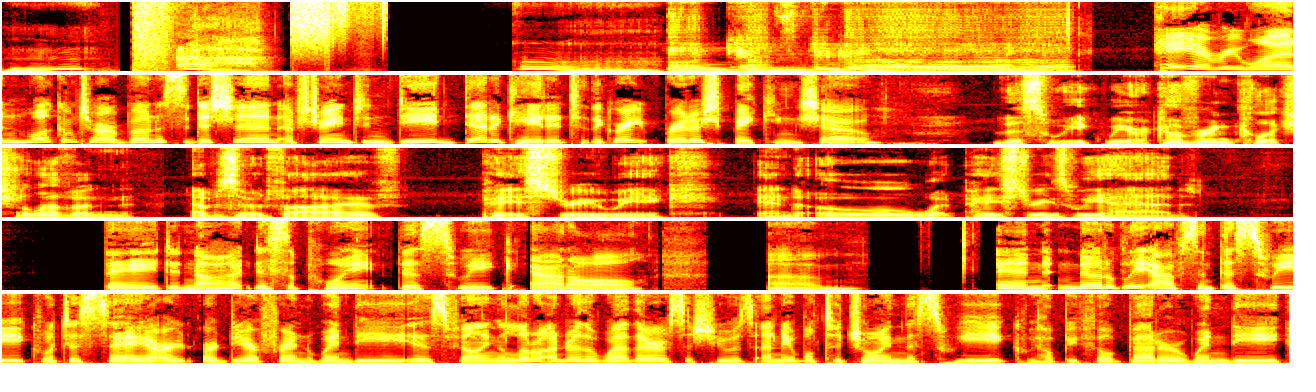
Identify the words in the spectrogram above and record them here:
Hmm? Ah. Oh. Hey everyone, welcome to our bonus edition of Strange Indeed dedicated to the Great British Baking Show. This week we are covering Collection 11, Episode 5, Pastry Week. And oh, what pastries we had. They did not disappoint this week at all. Um, and notably absent this week, we'll just say our, our dear friend Wendy is feeling a little under the weather, so she was unable to join this week. We hope you feel better, Wendy.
